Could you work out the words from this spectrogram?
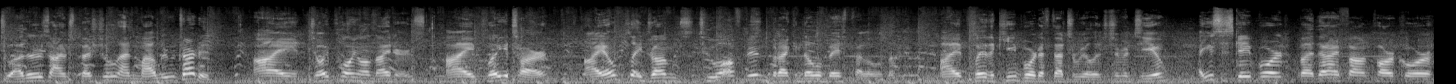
To others, I'm special and mildly retarded. I enjoy pulling all-nighters. I play guitar. I don't play drums too often, but I can double bass pedal with them. I play the keyboard if that's a real instrument to you. I used to skateboard, but then I found parkour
